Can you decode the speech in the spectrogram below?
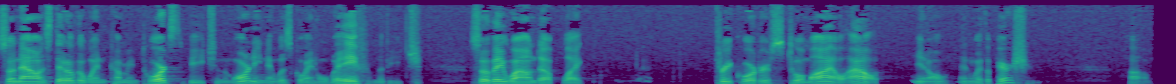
So now instead of the wind coming towards the beach in the morning, it was going away from the beach. So they wound up like three quarters to a mile out, you know, and with a parachute. Um,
